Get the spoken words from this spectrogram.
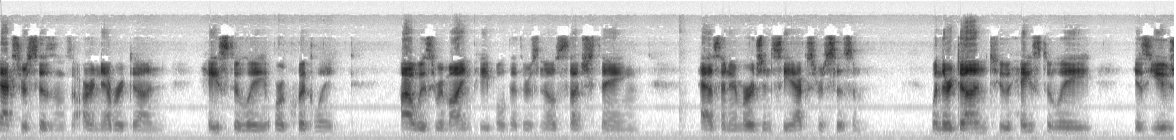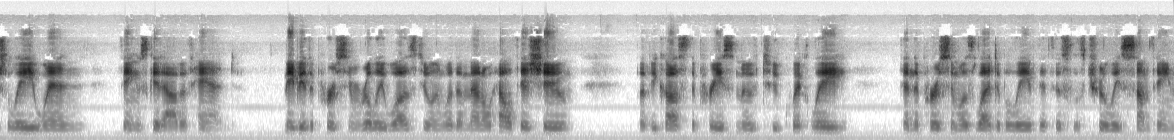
exorcisms are never done hastily or quickly. I always remind people that there's no such thing as an emergency exorcism. When they're done too hastily, is usually when things get out of hand. Maybe the person really was dealing with a mental health issue, but because the priest moved too quickly, then the person was led to believe that this was truly something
